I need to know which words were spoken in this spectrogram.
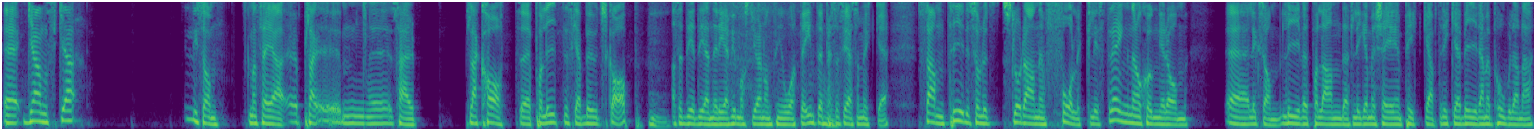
Eh, ganska, liksom, ska man säga, eh, pla, eh, så här, plakatpolitiska budskap. Alltså det genererar, vi måste göra någonting åt det, inte precisera så mycket. Samtidigt som du slår an en folklig sträng när de sjunger om eh, liksom, livet på landet, ligga med tjejer i en pickup, dricka bira med polarna.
